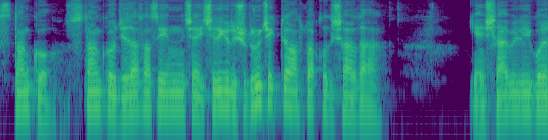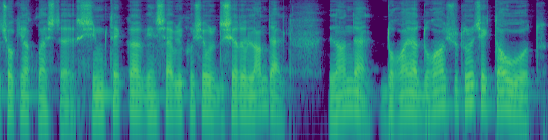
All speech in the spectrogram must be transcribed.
Stanko. Stanko ceza sahası yayının içine içeri girdi. Şutunu çekti Asbak'la dışarıda. Gençler Birliği gole çok yaklaştı. Şimdi tekrar Gençler Birliği koşuyor dışarı Landel. Landel. Doğa'ya Doğa şutunu çekti Avut.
